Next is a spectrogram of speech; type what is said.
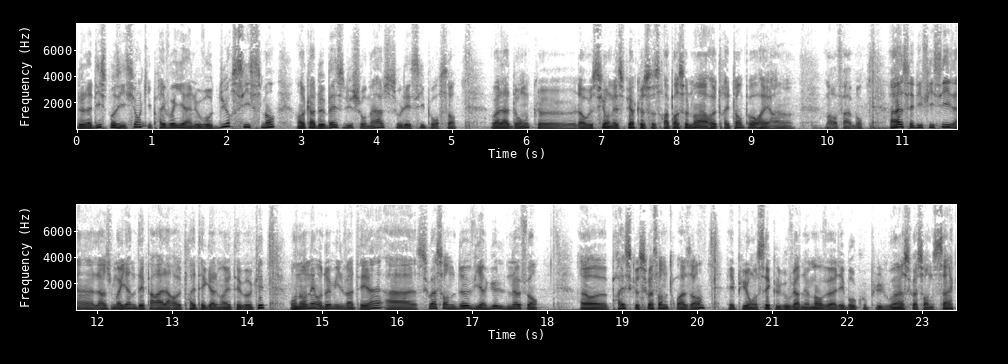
de la disposition qui prévoyait un nouveau durcissement en cas de baisse du chômage sous les 6%. Voilà donc, là aussi, on espère que ce ne sera pas seulement un retrait temporaire. Hein. Ah, c'est difficile. Hein. L'âge moyen de départ à la retraite également est évoqué. On en est en 2021 à 62,9 ans. Alors, euh, presque 63 ans. Et puis, on sait que le gouvernement veut aller beaucoup plus loin, 65,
